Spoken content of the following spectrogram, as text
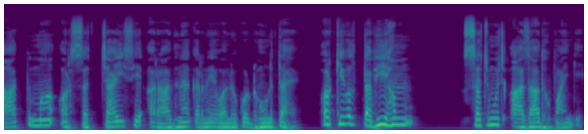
आत्मा और सच्चाई से आराधना करने वालों को ढूंढता है और केवल तभी हम सचमुच आज़ाद हो पाएँगे।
